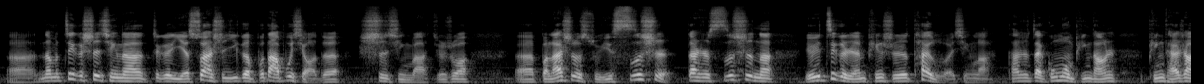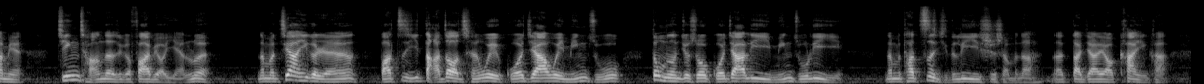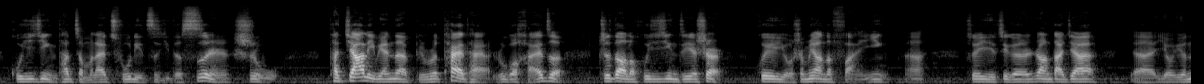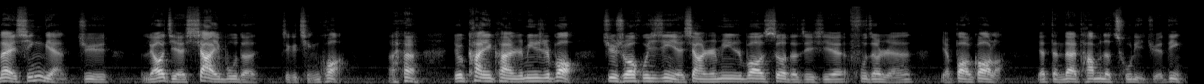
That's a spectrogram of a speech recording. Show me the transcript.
呃，那么这个事情呢，这个也算是一个不大不小的事情吧。就是说，呃，本来是属于私事，但是私事呢，由于这个人平时太恶心了，他是在公共平台平台上面经常的这个发表言论。那么这样一个人，把自己打造成为国家为民族，动不动就说国家利益、民族利益。那么他自己的利益是什么呢？那大家要看一看胡锡进他怎么来处理自己的私人事务。他家里边的，比如说太太，如果孩子知道了胡锡进这些事儿，会有什么样的反应啊？所以这个让大家呃有有耐心点去了解下一步的这个情况啊。又看一看人民日报，据说胡锡进也向人民日报社的这些负责人也报告了，也等待他们的处理决定。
